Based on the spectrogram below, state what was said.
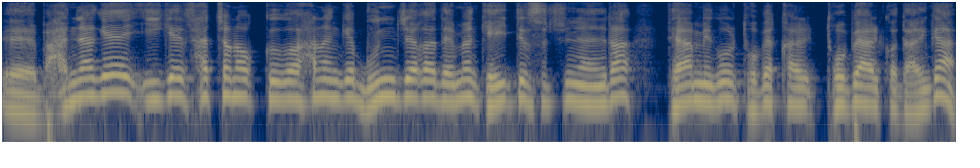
예, 만약에 이게 4천억 그거 하는 게 문제가 되면 게이트 수준이 아니라 대한민국을 도백할, 도배할 거다. 그러니까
